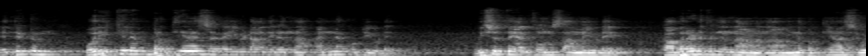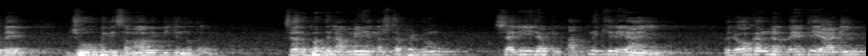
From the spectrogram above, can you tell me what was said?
എന്നിട്ടും ഒരിക്കലും പ്രത്യാശ കൈവിടാതിരുന്ന അന്നക്കുട്ടിയുടെ വിശുദ്ധ അൽഫോൻസാമയുടെ കബറടത്തിൽ നിന്നാണ് നാം ഇന്ന് പ്രത്യാശയുടെ ജൂബിലി സമാപിപ്പിക്കുന്നത്. ചെറുപ്പത്തിൽ അമ്മയെ നഷ്ടപ്പെട്ടു. ശരീരം അഗ്നിക്കിരയായി. രോഗങ്ങൾ വേട്ടയാടി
